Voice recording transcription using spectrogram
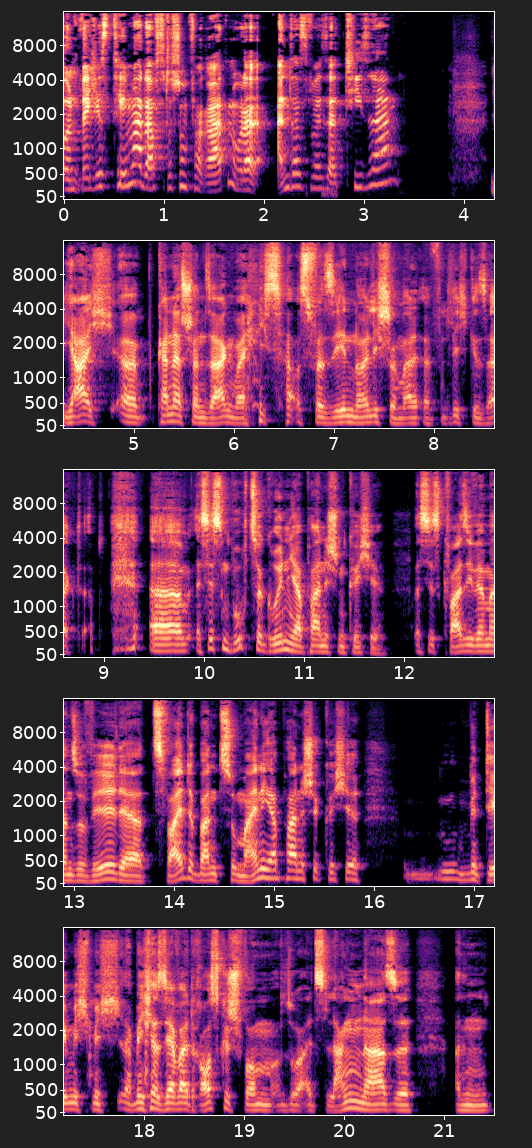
Und welches Thema darfst du schon verraten oder andersweise teasern? Ja, ich äh, kann das schon sagen, weil ich es aus Versehen neulich schon mal öffentlich gesagt habe. Ähm, es ist ein Buch zur grünen japanischen Küche. Es ist quasi, wenn man so will, der zweite Band zu meine japanische Küche, mit dem ich mich, da bin ich ja sehr weit rausgeschwommen, so als Langnase ein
